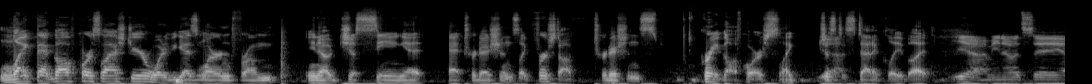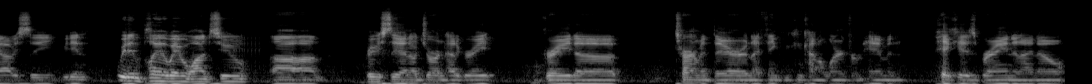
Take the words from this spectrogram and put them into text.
liked that golf course last year. What have you guys learned from you know just seeing it at Traditions? Like first off, Traditions, great golf course, like just Yeah. aesthetically, but Yeah, I mean, I would say obviously we didn't we didn't play the way we wanted to. Um, previously, I know Jordan had a great great uh, tournament there, and I think we can kind of learn from him and pick his brain. And I know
